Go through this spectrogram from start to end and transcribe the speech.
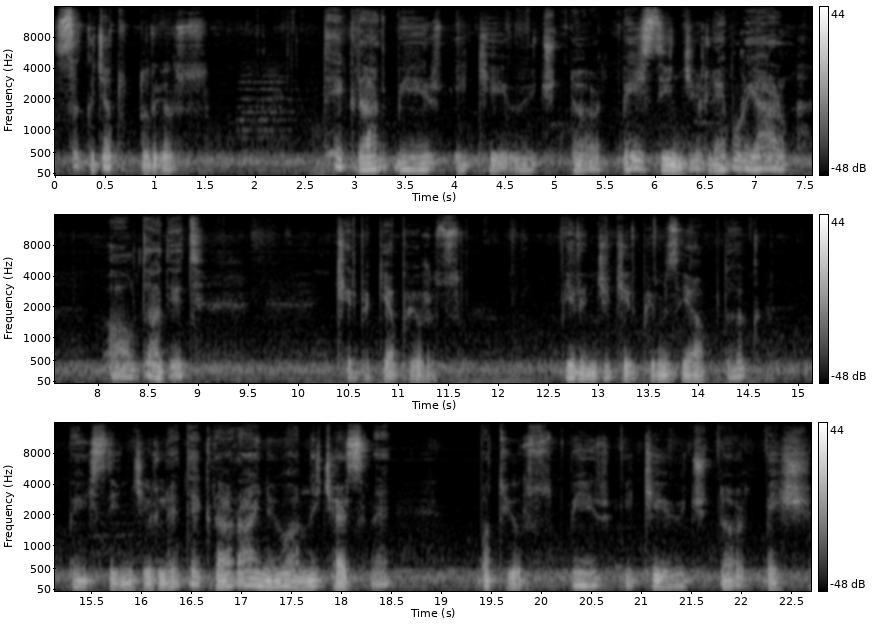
sıkıca tutturuyoruz. Tekrar 1, 2, 3, 4, 5 zincirle buraya 6 adet kirpik yapıyoruz. Birinci kirpimizi yaptık. 5 zincirle tekrar aynı yuvanın içerisine batıyoruz. 1, 2, 3, 4, 5.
